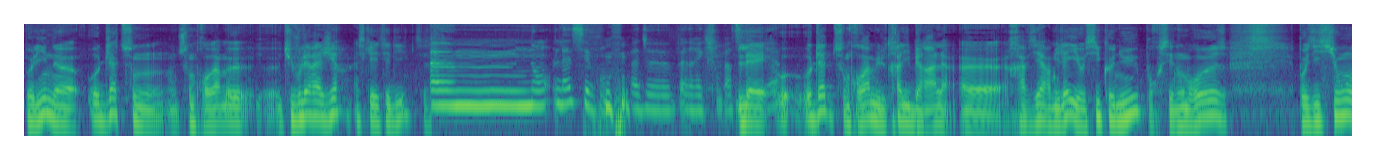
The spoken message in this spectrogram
Pauline, euh, au-delà de son, son programme, euh, euh, tu voulais réagir à ce qui a été dit Non, là c'est bon, pas de, pas de réaction particulière. Au-delà de son programme ultralibéral, euh, Javier Milei est aussi connu pour ses nombreuses positions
